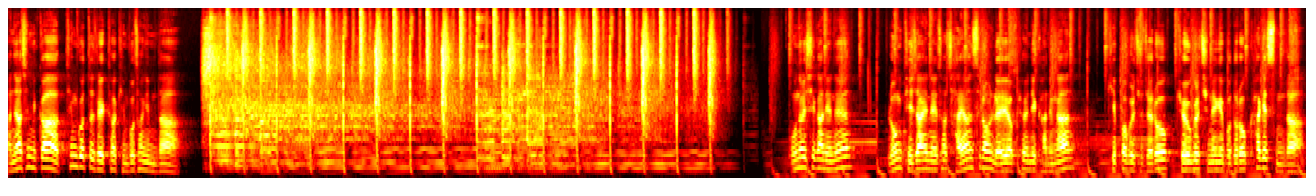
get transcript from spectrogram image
안녕하십니까 팀고트 디렉터 김보성입니다. 오늘 시간에는 롱 디자인에서 자연스러운 레이어 표현이 가능한 기법을 주제로 교육을 진행해 보도록 하겠습니다.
